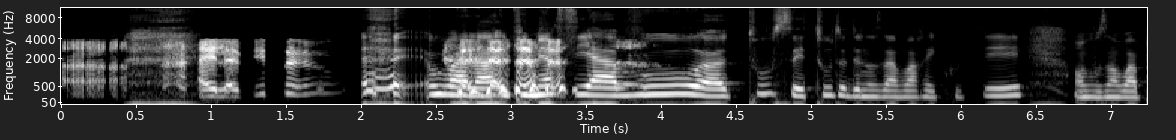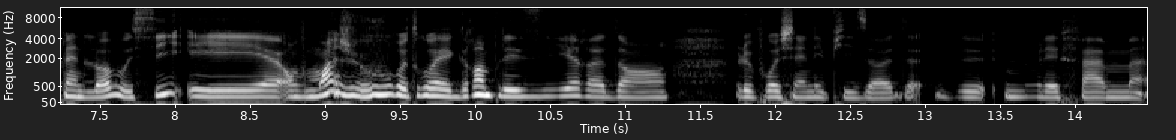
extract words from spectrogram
I love you too. voilà. Et puis merci à vous euh, tous et toutes de nous avoir écoutés. On vous envoie plein de love aussi. Et euh, moi, je vous retrouve avec grand plaisir dans le prochain épisode de Nous les femmes.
